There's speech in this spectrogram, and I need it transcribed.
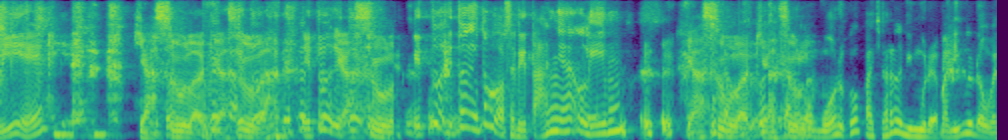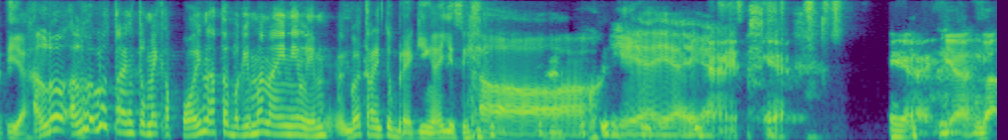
iya Kiasu lah, kiasu lah, itu itu kiasu lah, itu itu itu gak usah ditanya lim kiasu lah, kiasu lah. Umur gue pacaran lebih muda dibanding lu dong berarti ya? Lu lu lu trying to make a point atau bagaimana ini Lim? Gue trying to bragging aja sih. Oh, iya iya iya. Iya, iya, iya, nggak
